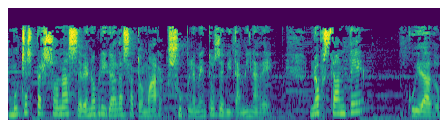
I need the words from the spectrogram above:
muchas personas se ven obligadas a tomar suplementos de vitamina D. No obstante, cuidado.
